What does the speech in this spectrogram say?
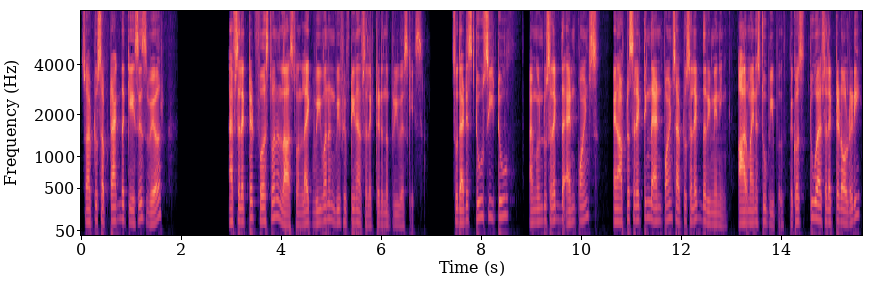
So I have to subtract the cases where I've selected first one and last one like V1 and V15 I've selected in the previous case. So that is 2C2. I'm going to select the endpoints and after selecting the endpoints I have to select the remaining R minus 2 people because 2 I've selected already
